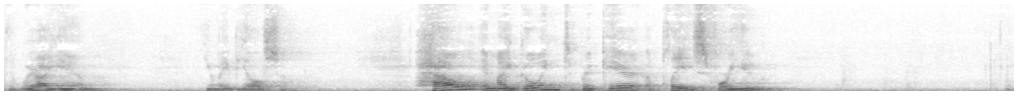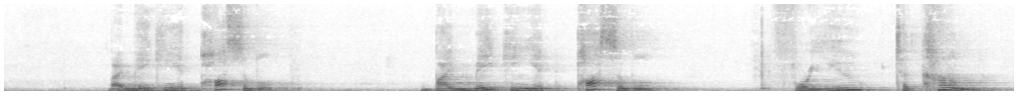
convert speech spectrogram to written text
that where I am, you may be also. How am I going to prepare a place for you? By making it possible, by making it possible for you to come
